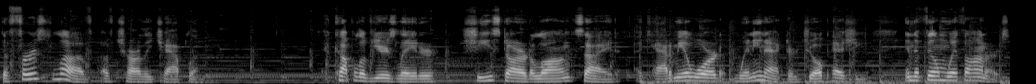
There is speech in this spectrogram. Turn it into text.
the first love of Charlie Chaplin. A couple of years later, she starred alongside Academy Award winning actor Joe Pesci in the film With Honors,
